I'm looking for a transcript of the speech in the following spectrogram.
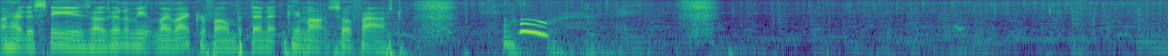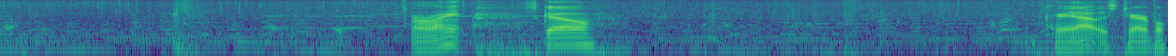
I had to sneeze. I was gonna mute my microphone, but then it came out so fast. Woo! Alright, let's go. Okay, that was terrible.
